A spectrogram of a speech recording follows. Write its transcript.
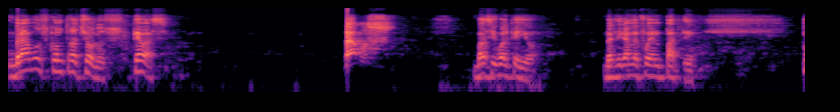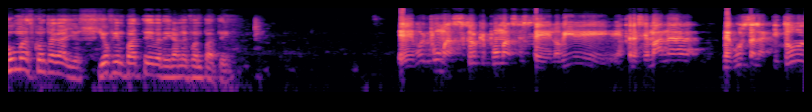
Bravos contra Cholos. ¿Qué vas? Bravos. Vas igual que yo. Verdirame fue empate. Pumas contra Gallos. Yo fui empate, Verdirame fue empate. Eh, voy Pumas. Creo que Pumas este, lo vi entre semana. Me gusta la actitud,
